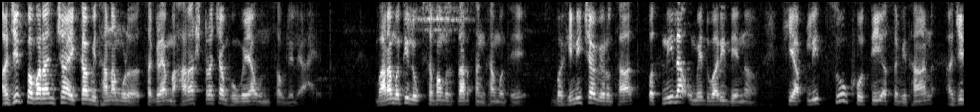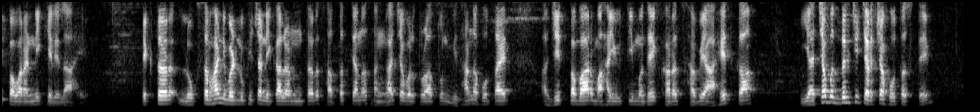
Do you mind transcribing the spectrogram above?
अजित पवारांच्या एका विधानामुळं सगळ्या महाराष्ट्राच्या भुवया उंचावलेल्या आहेत. बारामती लोकसभा मतदारसंघामध्ये बहिणीच्या विरोधात पत्नीला उमेदवारी देणं ही आपली चूक होती असं विधान अजित पवारांनी केलेलं आहे. एकतर लोकसभा निवडणुकीच्या निकालानंतर सातत्यानं संघाच्या वर्तुळातून विधानं होत आहेत. अजित पवार महायुतीमध्ये खरंच हवे आहेत का? याच्याबद्दलची चर्चा होत असते.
